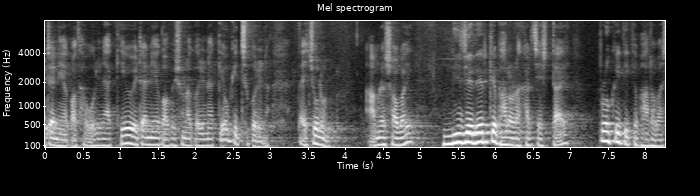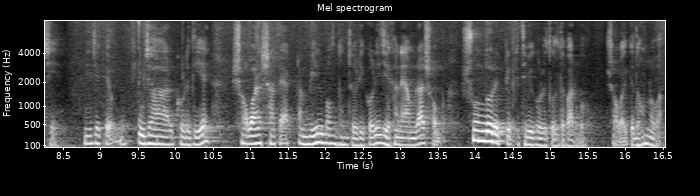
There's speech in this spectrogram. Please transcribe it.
এটা নিয়ে কথা বলি না, কেউ এটা নিয়ে গবেষণা করি না, কেউ কিচ্ছু করি না। তাই চলুন, আমরা সবাই নিজেদেরকে ভালো রাখার চেষ্টায়, প্রকৃতিকে ভালোবাসি, নিজেকে উজাড় করে দিয়ে সবার সাথে একটা মিলবন্ধন তৈরি করি, যেখানে আমরা সব সুন্দর একটি পৃথিবী গড়ে তুলতে পারব। সবাইকে ধন্যবাদ।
